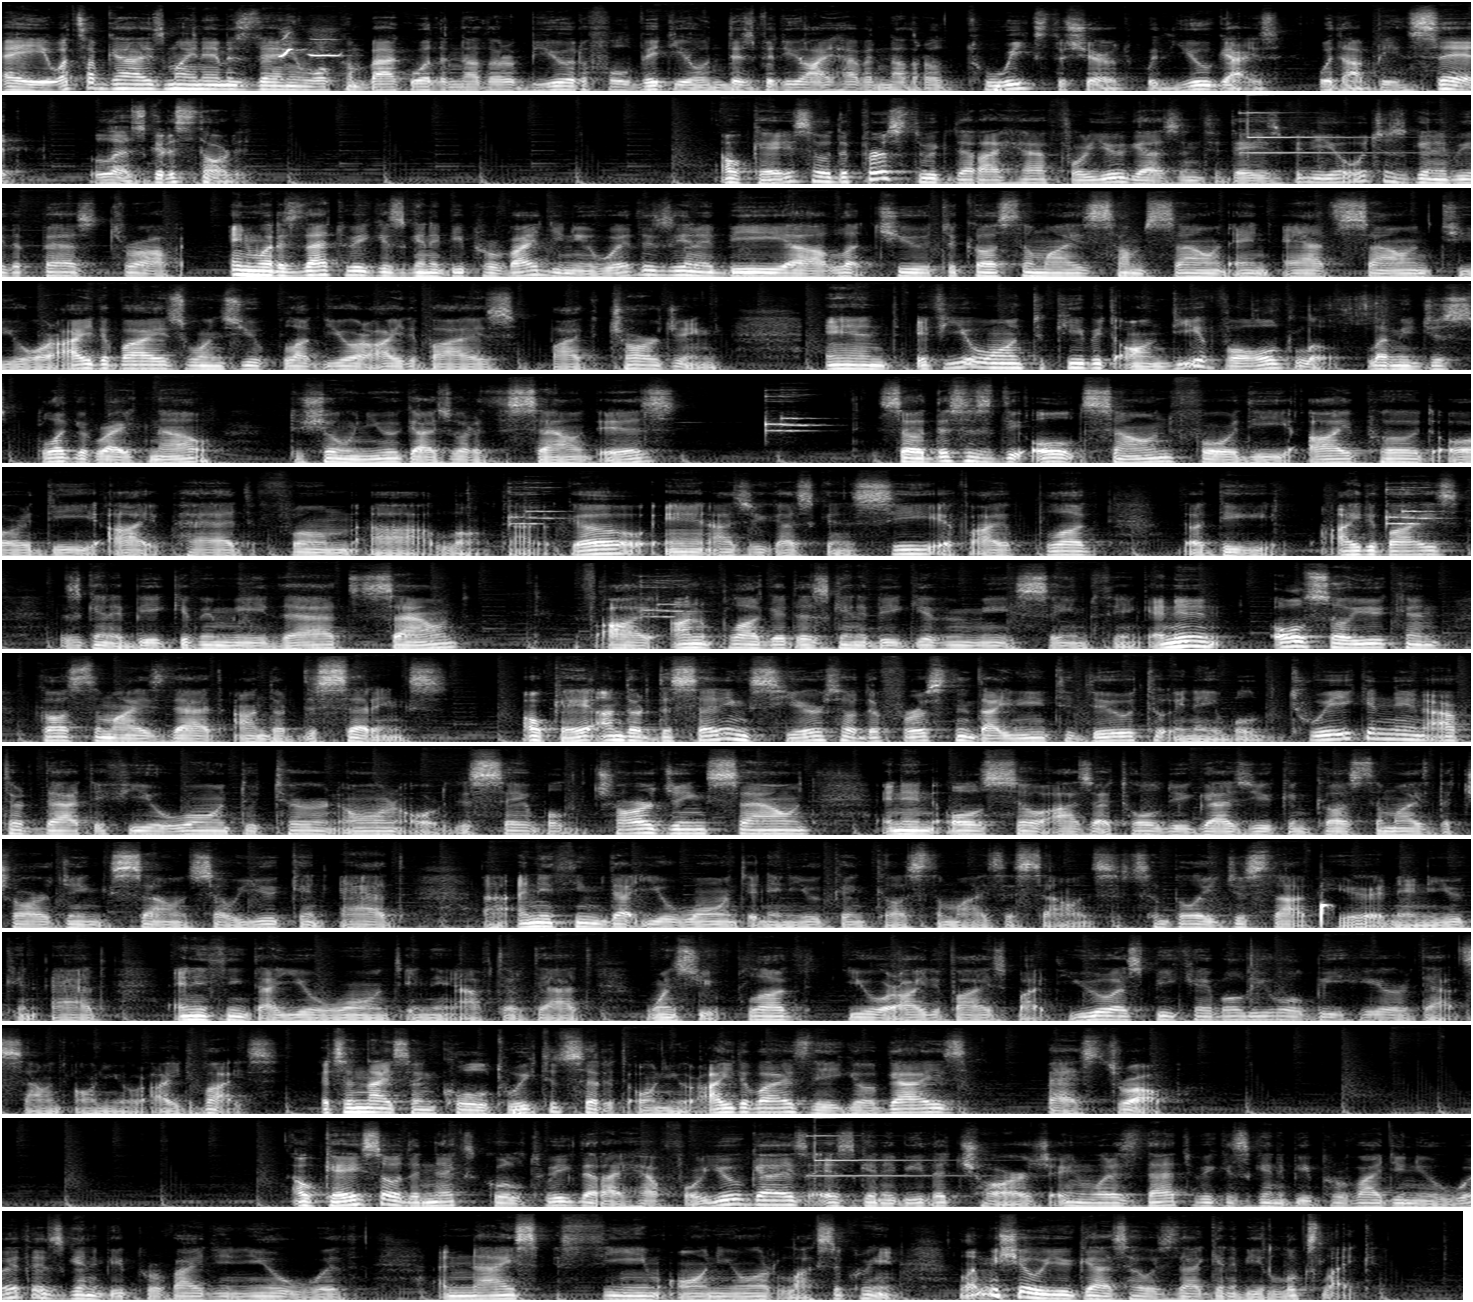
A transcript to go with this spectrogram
Hey, what's up guys? My name is Danny. Welcome back with another beautiful video. In this video, I have another tweaks to share with you guys. With that being said, let's get started. Okay, so the first tweak that I have for you guys in today's video, which is going to be the BassDrop. And what is that tweak is going to be providing you with is going to be uh, let you to customize some sound and add sound to your iDevice once you plug your iDevice by the charging and if you want to keep it on default look let me just plug it right now to showing you guys what the sound is. So this is the old sound for the iPod or the iPad from a long time ago. And as you guys can see if I plug uh, the iDevice is gonna be giving me that sound. If I unplug it it's gonna be giving me same thing. And then also you can customize that under the settings Okay, under the settings here, so the first thing that you need to do to enable the tweak and then after that if you want to turn on or disable the charging sound and then also as I told you guys you can customize the charging sound so you can add uh, anything that you want and then you can customize the sounds. Simply just tap here and then you can add anything that you want and then after that once you plug your iDevice by the USB cable you will be hear that sound on your iDevice. It's a nice and cool tweak to set it on your iDevice. There you go guys, BassDrop. Okay, so the next cool tweak that I have for you guys is going to be the charge and what is that tweak is going to be providing you with is going to be providing you with a nice theme on your lock screen. Let me show you guys how is that going to be looks like.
